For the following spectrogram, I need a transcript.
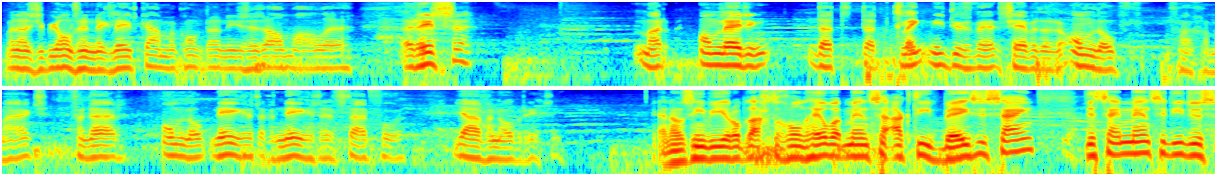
Maar als je bij ons in de kleedkamer komt, dan is het allemaal ritsen. Maar omleiding, dat, dat klinkt niet, dus we, ze hebben er een omloop van gemaakt. Vandaar omloop 90. 90 staat voor jaar van oprichting. Ja, dan zien we hier op de achtergrond heel wat mensen actief bezig zijn. Dit zijn mensen die dus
